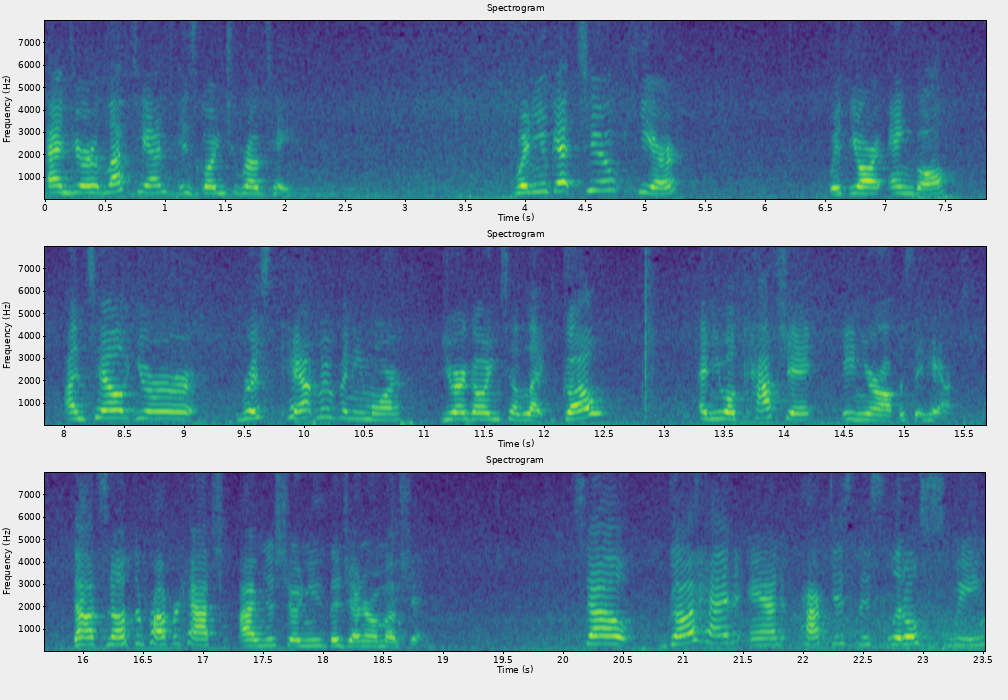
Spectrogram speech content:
and your left hand is going to rotate. When you get to here with your angle, until your wrist can't move anymore, you are going to let go and you will catch it in your opposite hand. That's not the proper catch, I'm just showing you the general motion. So go ahead and practice this little swing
